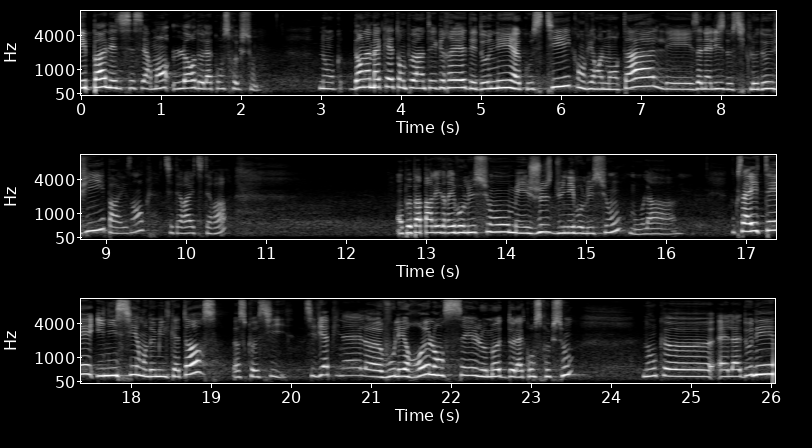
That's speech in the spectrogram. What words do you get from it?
et pas nécessairement lors de la construction. Donc, dans la maquette, on peut intégrer des données acoustiques, environnementales, les analyses de cycle de vie, par exemple, etc. etc. On ne peut pas parler de révolution, mais juste d'une évolution. Ça a été initié en 2014, parce que Sylvia Pinel euh, voulait relancer le mode de la construction, Donc, elle a donné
